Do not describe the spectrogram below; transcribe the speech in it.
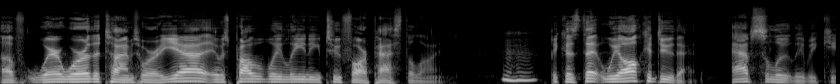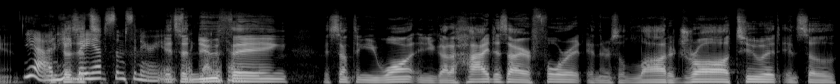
of where were the times where yeah it was probably leaning too far past the line Mm-hmm. because that we all could do that absolutely we can yeah, and he may have some scenarios. it's a like new her. thing it's something you want and you got a high desire for it and there's a lot of draw to it and so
